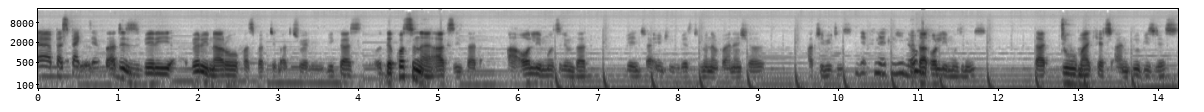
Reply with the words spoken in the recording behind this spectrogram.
uh, perspective? That is very very narrow perspective actually because the question i ask is that are only muslims that venture into investment and financial activities? Definitely no. That only muslims that do markets and do business?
